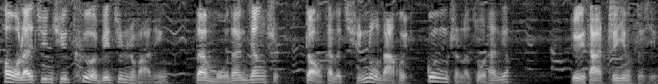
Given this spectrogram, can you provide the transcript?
后来，军区特别军事法庭在牡丹江市召开了群众大会，公审了座山雕，对他执行死刑。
